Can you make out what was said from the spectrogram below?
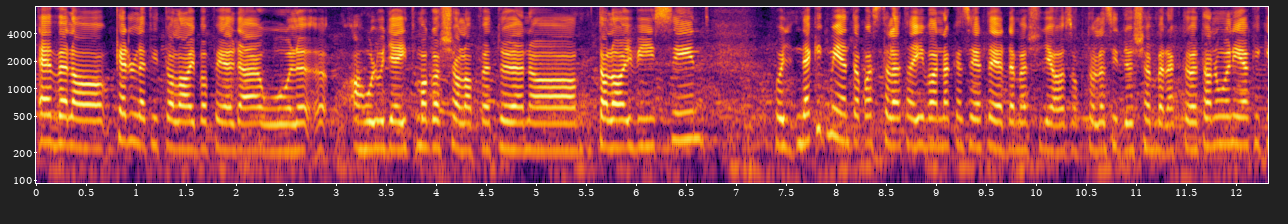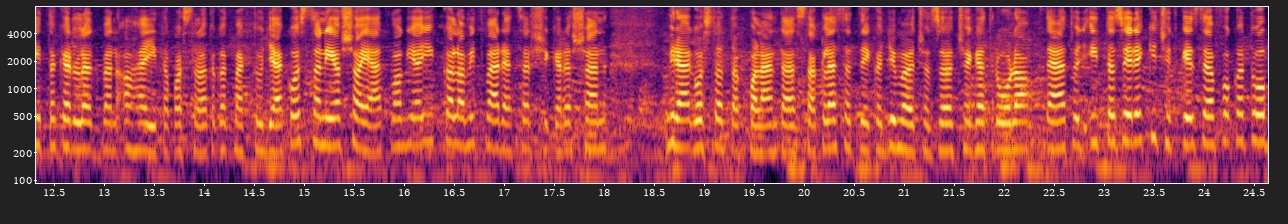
ezzel a kerületi talajba például, ahol ugye itt magas alapvetően a talajvízszint, hogy nekik milyen tapasztalatai vannak, ezért érdemes ugye azoktól az idős emberektől tanulni, akik itt a kerületben a helyi tapasztalatokat meg tudják osztani a saját magjaikkal, amit már egyszer sikeresen virágoztattak, palántáztak, leszették a gyümölcsöt, zöldséget róla. Tehát, hogy itt azért egy kicsit kézzelfoghatóbb,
